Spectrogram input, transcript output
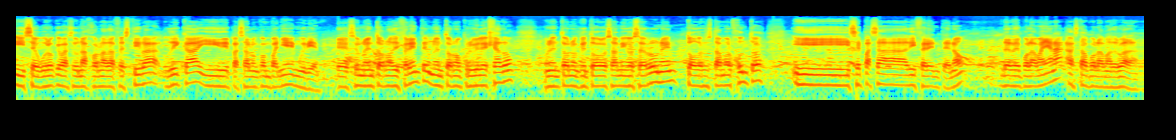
y seguro que va a ser una jornada festiva, lúdica y de pasarlo en compañía y muy bien. Es un entorno diferente, un entorno privilegiado, un entorno en que todos los amigos se reúnen, todos estamos juntos y se pasa diferente, ¿no? Desde por la mañana hasta por la madrugada.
